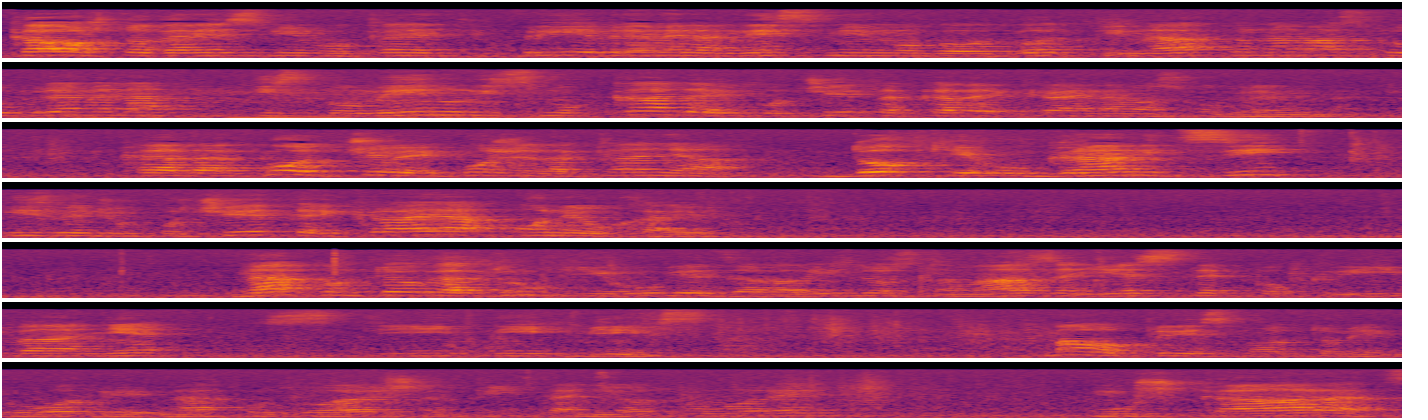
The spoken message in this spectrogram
Kao što ga ne smijemo klanjati prije vremena, ne smijemo ga odgoditi nakon namaskog vremena i spomenuli smo kada je početak, kada je kraj namaskog vremena. Kada god čovjek može da klanja dok je u granici između početka i kraja, on je u hajru. Nakon toga drugi uvjet za validnost namaza jeste pokrivanje stidnih mjesta. Malo prije smo o tome govorili nakon odgovarajući na pitanje i odgovore. Muškarac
